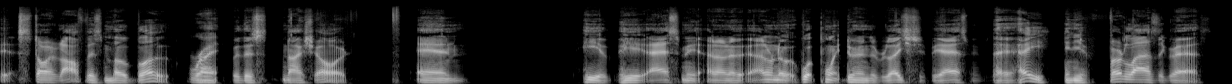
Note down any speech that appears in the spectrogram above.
it started off as Mo Blow Right. for this nice yard. And he he asked me, I don't know, I don't know at what point during the relationship he asked me, hey, hey, can you fertilize the grass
